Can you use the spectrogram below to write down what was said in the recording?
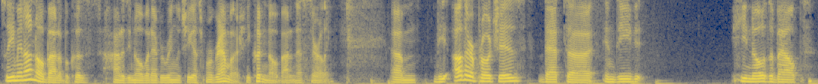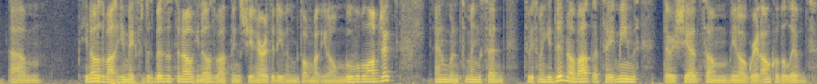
so he may not know about it because how does he know about every ring that she gets from her grandmother? He couldn't know about it necessarily. Um, the other approach is that uh, indeed he knows about. Um, he knows about. He makes it his business to know. He knows about things she inherited. Even we're talking about you know movable objects. And when something said to be something he did know about, let's say it means that she had some you know great uncle that lived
